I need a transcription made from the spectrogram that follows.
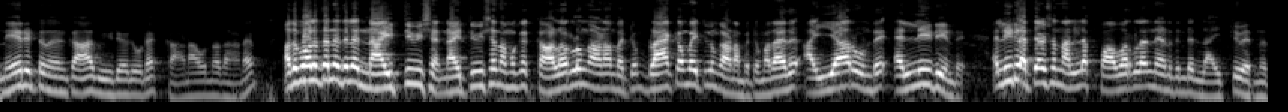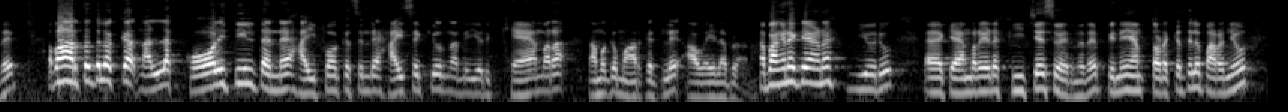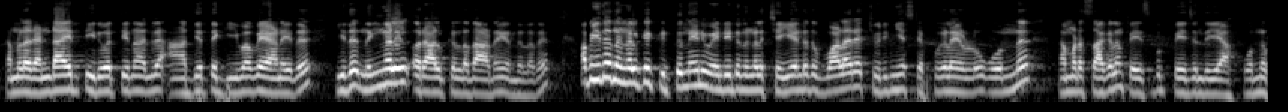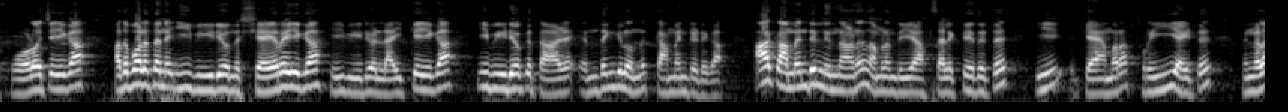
നേരിട്ട് നിങ്ങൾക്ക് ആ വീഡിയോയിലൂടെ കാണാവുന്നതാണ്. അതുപോലെ തന്നെ ഇതിലെ നൈറ്റ് വിഷൻ നൈറ്റ് വിഷൻ നമുക്ക് കളറിലും കാണാൻ പറ്റും ബ്ലാക്ക് ആൻഡ് വൈറ്റിലും കാണാൻ പറ്റും. അതായത് ഐ ആറും ഉണ്ട് എൽ ഇ ഡി ഉണ്ട്. എൽ ഇ ഡി അത്യാവശ്യം നല്ല പവറിൽ തന്നെയാണ് ഇതിന്റെ ലൈറ്റ് വരുന്നത്. അപ്പോൾ ആ അർത്ഥത്തിലൊക്കെ നല്ല ക്വാളിറ്റിയിൽ തന്നെ ഹൈ ഫോക്കസിന്റെ ഹൈ സെക്യൂർ എന്ന് പറഞ്ഞ ഈ ഒരു ക്യാമറ നമുക്ക് മാർക്കറ്റിൽ അവൈലബിൾ ആണ്. അപ്പോൾ അങ്ങനെയൊക്കെയാണ് ഈ ഒരു ക്യാമറയുടെ ഫീച്ചേഴ്സ് വരുന്നത്. പിന്നെ ഞാൻ തുടക്കത്തിൽ പറഞ്ഞു നമ്മൾ രണ്ടായിരത്തി ഇരുപത്തിനാലിൽ ആദ്യത്തെ ഗീവ് അവേ ആണ് ഇത്. ഇത് നിങ്ങളിൽ ഒരാൾക്കുള്ളതാണ് എന്നുള്ളത്. അപ്പോൾ ഇത് നിങ്ങൾക്ക് കിട്ടുന്നതിന് വേണ്ടിയിട്ട് നിങ്ങൾ ചെയ്യേണ്ടത് വളരെ ചുരുങ്ങിയ സ്റ്റെപ്പുകളേ ഉള്ളൂ. ഒന്ന് നമ്മുടെ സകലം ഫേസ്ബുക്ക് പേജ് എന്ത് ചെയ്യുക? ഒന്ന് ഫോളോ ചെയ്യുക. അതുപോലെ തന്നെ ഈ വീഡിയോ ഒന്ന് ഷെയർ ചെയ്യുക ഈ വീഡിയോ ലൈക്ക് ചെയ്യുക ഈ വീഡിയോക്ക് താഴെ എന്തെങ്കിലും ഒന്ന് കമന്റ് ഇടുക. ആ കമന്റിൽ നിന്നാണ് നമ്മൾ എന്ത് ചെയ്യുക? സെലക്ട് ചെയ്തിട്ട് ഈ ക്യാമറ ഫ്രീ ആയിട്ട് നിങ്ങൾ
